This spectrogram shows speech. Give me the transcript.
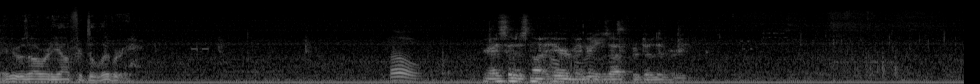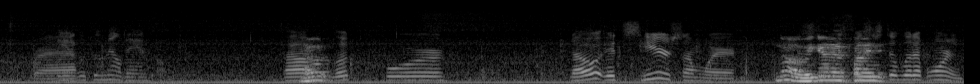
Maybe it was already out for delivery. Oh, The guy said it's not here. Oh, Maybe it was out for delivery. We crap. gotta go to a mail van. Um, No. look for. No, it's here somewhere. No, we gotta find. is still lit up orange.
